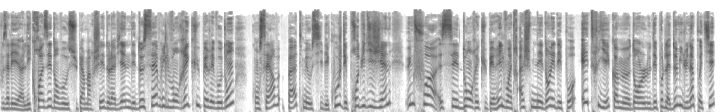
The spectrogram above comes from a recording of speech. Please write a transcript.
Vous allez les croiser dans vos supermarchés de la Vienne, des Deux-Sèvres. Ils vont récupérer vos dons conserves, pâtes, mais aussi des couches, des produits d'hygiène. Une fois ces dons récupérés, ils vont être acheminés dans les dépôts et triés comme dans le dépôt de la demi-lune à Poitiers.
